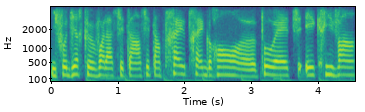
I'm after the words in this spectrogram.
Il faut dire que voilà c'est un c'est un très très grand poète, écrivain,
